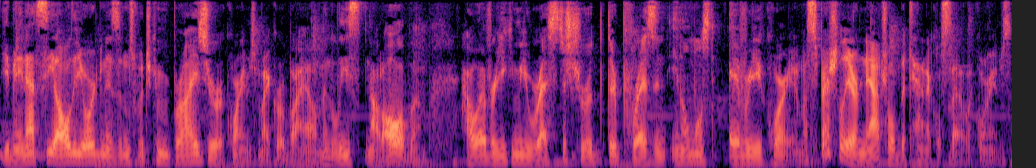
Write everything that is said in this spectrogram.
You may not see all the organisms which comprise your aquarium's microbiome, at least not all of them. However, you can be rest assured that they're present in almost every aquarium, especially our natural botanical style aquariums.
